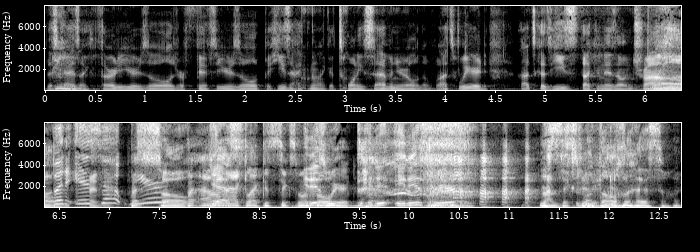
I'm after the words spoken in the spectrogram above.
this guy's like 30 years old or 50 years old, but he's acting like a 27 year old. That's weird. That's because he's stuck in his own trauma. But is And- that weird? So But I don't yes, act like a six month is old. weird. It is, it is weird. I'm Six just month kidding. old.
